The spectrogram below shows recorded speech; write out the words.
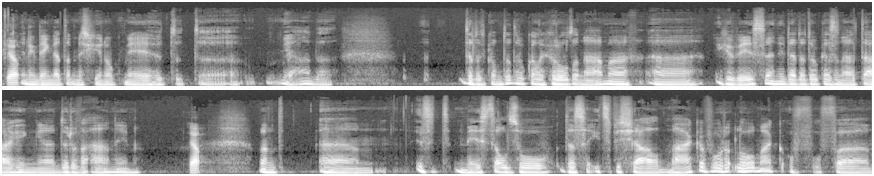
Ja. En ik denk dat dat misschien ook mee het... het ja, dat, dat het komt dat er ook al grote namen uh, geweest zijn die dat ook als een uitdaging uh, durven aannemen. Ja. Want uh, is het meestal zo dat ze iets speciaal maken voor het LOMAC? Of, of ehm,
